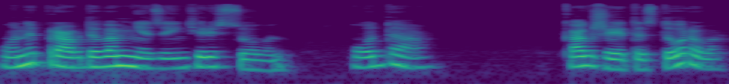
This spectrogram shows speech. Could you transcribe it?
Он и правда во мне заинтересован. О да. Как же это здорово.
